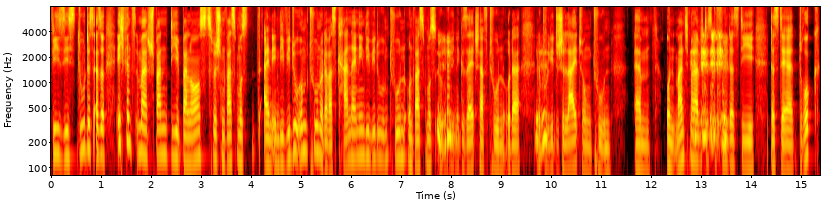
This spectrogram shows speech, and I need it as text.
wie siehst du das? Also ich finde es immer spannend, die Balance zwischen was muss ein Individuum tun oder was kann ein Individuum tun und was muss mhm. irgendwie eine Gesellschaft tun oder eine mhm. politische Leitung tun. Ähm, und manchmal habe ich das Gefühl, dass die, dass der Druck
